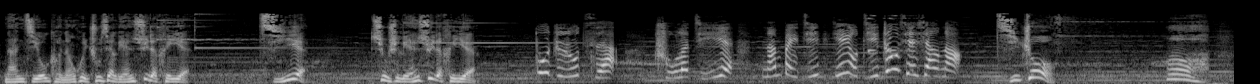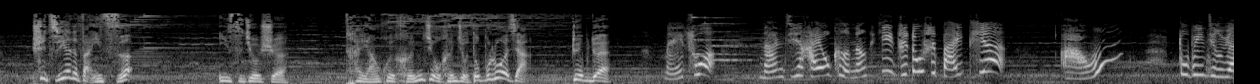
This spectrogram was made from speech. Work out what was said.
南极有可能会出现连续的黑夜，极夜就是连续的黑夜。不止如此，除了极夜，南北极也有极昼现象呢。极昼？哦，是极夜的反义词，意思就是太阳会很久很久都不落下，对不对？没错，南极还有可能一直都是白天。啊呜！杜宾警员，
